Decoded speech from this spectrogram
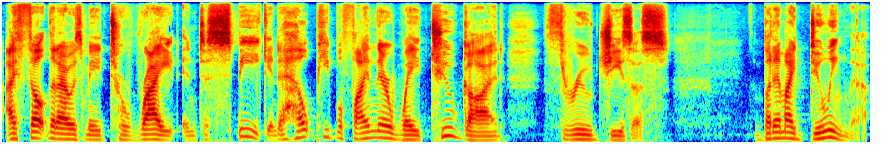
I felt that I was made to write and to speak and to help people find their way to God through Jesus. But am I doing that?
